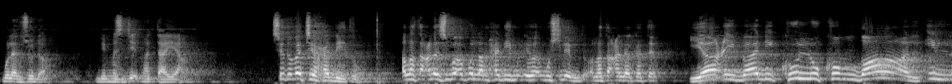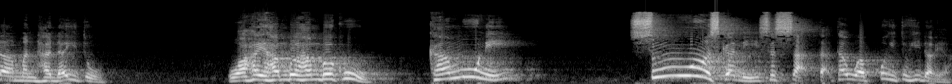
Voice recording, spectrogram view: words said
bulan sudah di Masjid Matayang. Saya dah baca hadis tu. Allah Taala sebut apa dalam hadis riwayat Muslim tu? Allah Taala kata, "Ya ibadi kullukum dal illa man hadaitu." Wahai hamba-hambaku, kamu ni semua sekali sesat tak tahu apa itu hidayah.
